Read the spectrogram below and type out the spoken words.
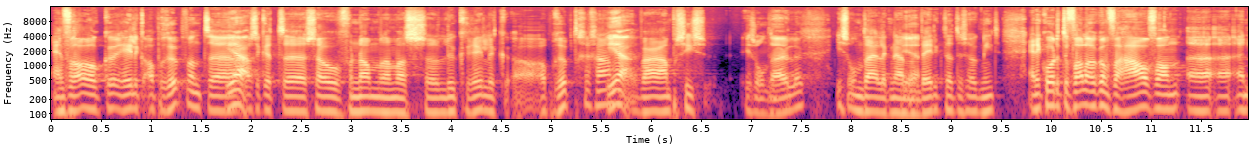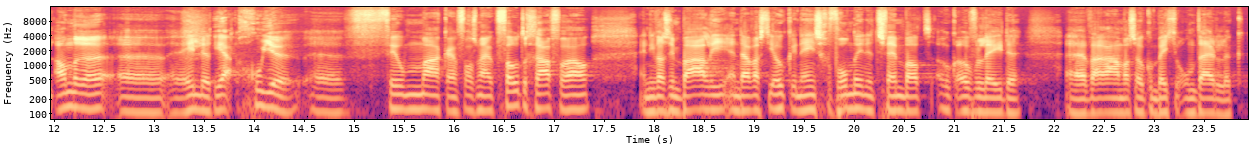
En vooral ook redelijk abrupt, want eh, Ja. als ik het eh, zo vernam, dan was eh, Luc redelijk abrupt gegaan. Ja. Waaraan precies Is onduidelijk. is onduidelijk, nou dan weet ik dat dus ook niet. En ik hoorde toevallig ook een verhaal van een andere eh, hele Ja. goede eh, filmmaker en volgens mij ook fotograaf vooral. En die was in Bali en daar was hij ook ineens gevonden in het zwembad, ook overleden. Eh, waaraan was ook een beetje onduidelijk.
